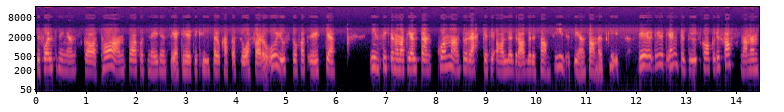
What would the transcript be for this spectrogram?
befolkningen ska ta ansvar för sin egen säkerhet i kriser och katastrofer och just då för att öka insikten om att hjälpen kommer inte att räcka till alla drabbade samtidigt i en samhällskris. Det, det är ett enkelt budskap och det fastnar men,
